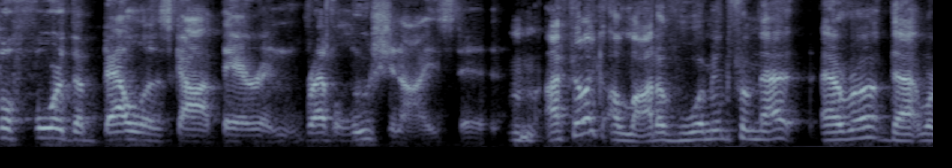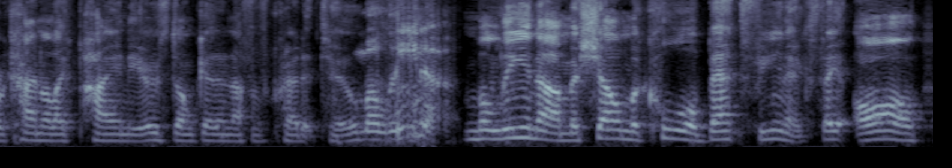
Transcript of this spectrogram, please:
before the Bellas got there and revolutionized it. Mm, I feel like a lot of women from that era that were kind of like pioneers don't get enough of credit too. Melina. Melina, Michelle McCool, Beth Phoenix, they all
